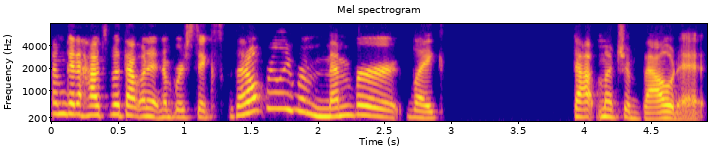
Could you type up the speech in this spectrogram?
I'm gonna have to put that one at number six because I don't really remember like that much about it.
